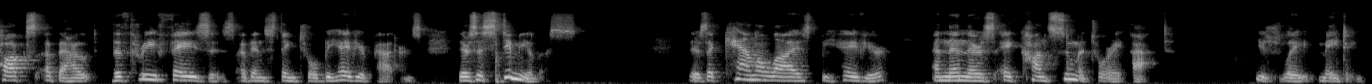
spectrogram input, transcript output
talks about the three phases of instinctual behavior patterns there's a stimulus, there's a canalized behavior, and then there's a consummatory act, usually mating,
